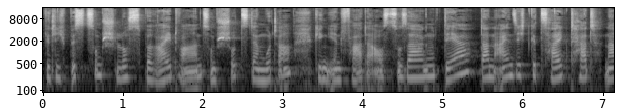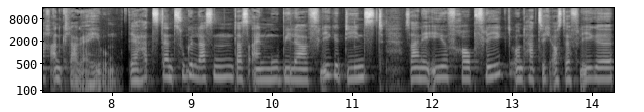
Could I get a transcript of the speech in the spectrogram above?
wirklich bis zum Schluss bereit waren, zum Schutz der Mutter gegen ihren Vater auszusagen, der dann Einsicht gezeigt hat nach Anklageerhebung. Der hat es dann zugelassen, dass ein mobiler Pflegedienst seine Ehefrau pflegt und hat sich aus der Pflege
